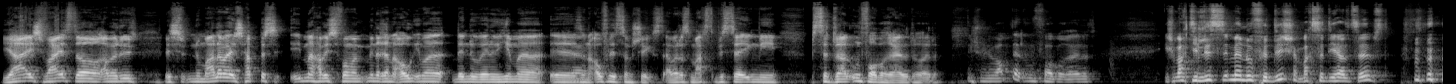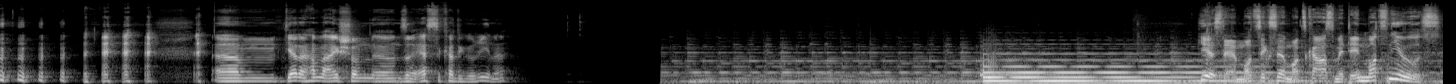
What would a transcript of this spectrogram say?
Ja, ich weiß doch, aber du, ich, normalerweise, ich habe bis immer, habe ich vor meinem inneren Augen immer, wenn du, wenn du hier mal äh, ja. so eine Auflistung schickst, aber das machst, bist ja irgendwie, bist ja total unvorbereitet heute. Ich bin überhaupt nicht unvorbereitet. Ich mach die Liste immer nur für dich machst du die halt selbst. ähm, ja, dann haben wir eigentlich schon äh, unsere erste Kategorie, ne? Hier ist der motzigste Modscast mit den Mods News.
